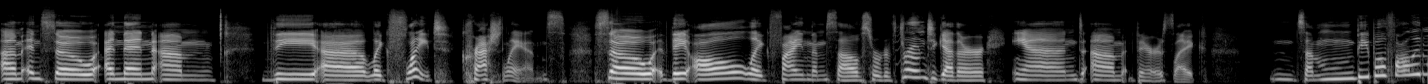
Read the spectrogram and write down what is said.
Um, and so, and then um, the uh, like flight crash lands. So they all like find themselves sort of thrown together, and um, there's like some people fall in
